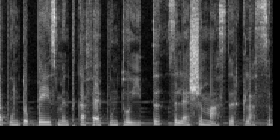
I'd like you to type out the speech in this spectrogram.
lavazza.basementcafe.it slash masterclass.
